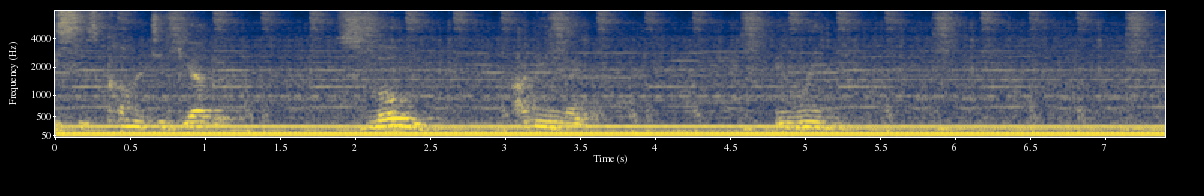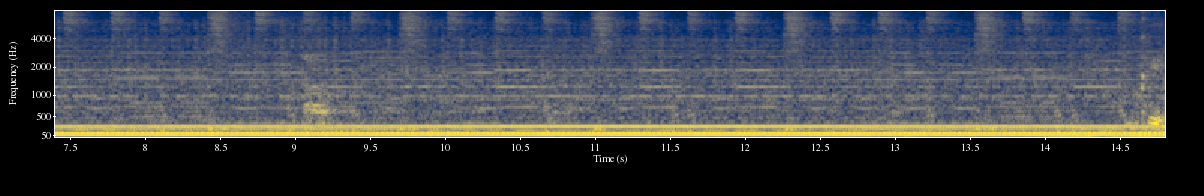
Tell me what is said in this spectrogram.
And this piece is coming together slowly. I mean, like, and when uh, okay,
